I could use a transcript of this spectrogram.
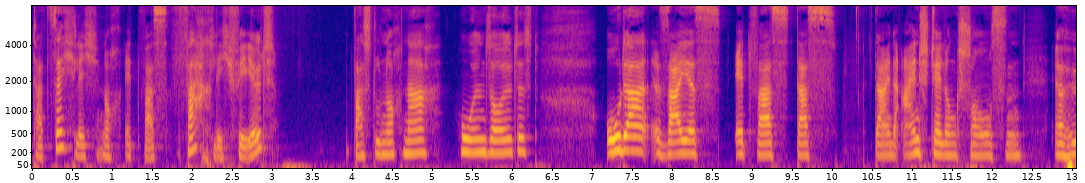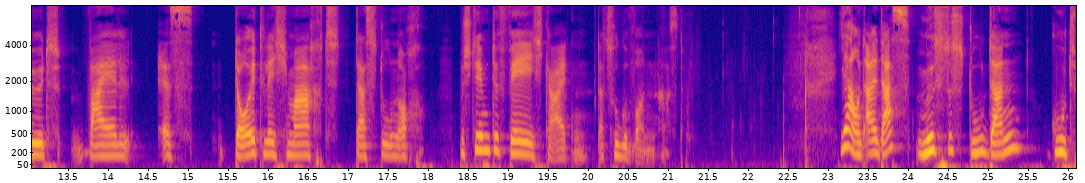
tatsächlich noch etwas fachlich fehlt, was du noch nachholen solltest, oder sei es etwas, das deine Einstellungschancen erhöht, weil es deutlich macht, dass du noch bestimmte Fähigkeiten dazu gewonnen hast. Ja, und all das müsstest du dann gut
